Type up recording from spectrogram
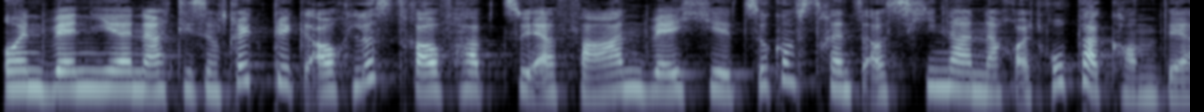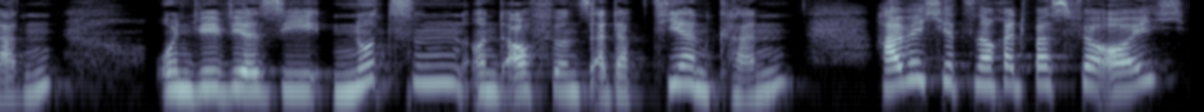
Und wenn ihr nach diesem Rückblick auch Lust drauf habt zu erfahren, welche Zukunftstrends aus China nach Europa kommen werden und wie wir sie nutzen und auch für uns adaptieren können, habe ich jetzt noch etwas für euch,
